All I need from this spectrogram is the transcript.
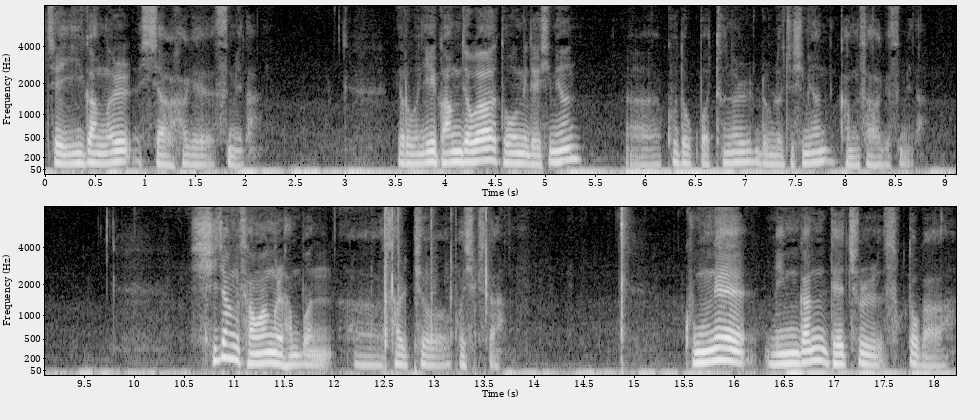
제 2강을 시작하겠습니다. 여러분 이 강좌가 도움이 되시면 어, 구독 버튼을 눌러주시면 감사하겠습니다. 시장 상황을 한번 어, 살펴보십시다. 국내 민간 대출 속도가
